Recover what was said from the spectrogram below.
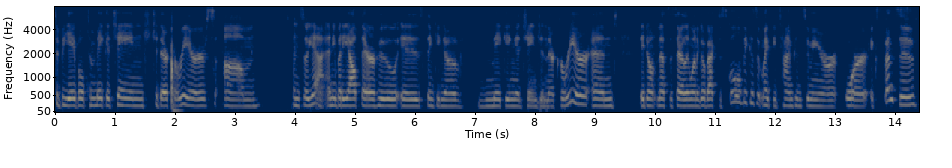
to be able to make a change to their careers um, and so, yeah, anybody out there who is thinking of making a change in their career and they don't necessarily want to go back to school because it might be time consuming or, or expensive,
